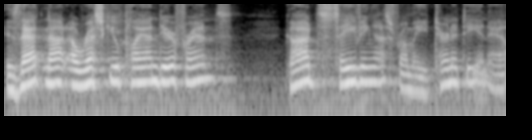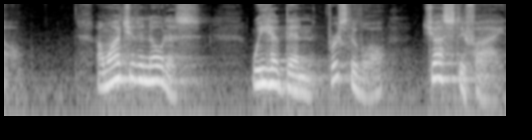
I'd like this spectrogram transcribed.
Is that not a rescue plan, dear friends? God saving us from eternity in hell. I want you to notice we have been, first of all, justified.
